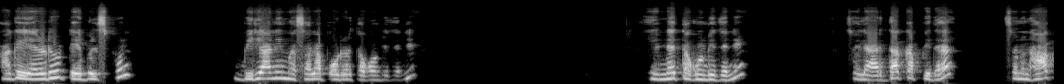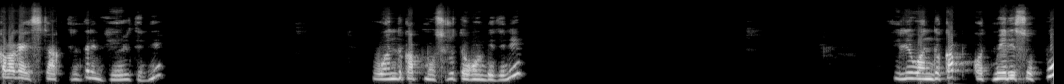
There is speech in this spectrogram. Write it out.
ಹಾಗೆ ಎರಡು table spoon biryani masala powder ತಗೊಂಡಿದ್ದೀನಿ. ಎಣ್ಣೆ ತಗೊಂಡಿದ್ದೀನಿ. ಸೊ ಇಲ್ಲಿ ಅರ್ಧ ಕಪ್ ಇದೆ. ಸೊ ನಾನು ಹಾಕುವಾಗ ಎಷ್ಟು ಹಾಕ್ತೀನಿ ಅಂತ ನಿಮ್ಗೆ ಹೇಳ್ತೀನಿ. ಒಂದು ಕಪ್ ಮೊಸರು ತಗೊಂಡಿದ್ದೀನಿ. ಇಲ್ಲಿ ಒಂದು ಕಪ್ ಕೊತ್ತಂಬರಿ ಸೊಪ್ಪು,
